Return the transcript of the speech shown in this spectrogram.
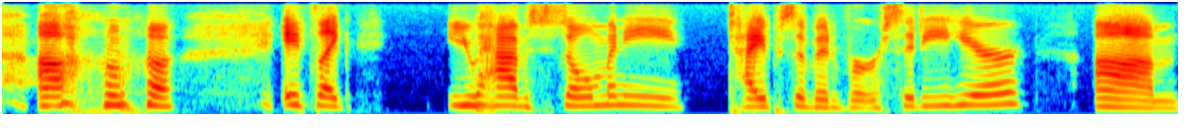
Um, it's like you have so many types of adversity here. Um,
